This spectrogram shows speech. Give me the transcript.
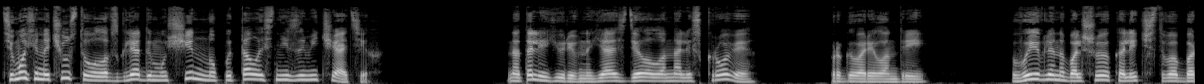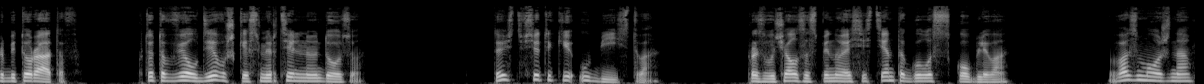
Тимохина чувствовала взгляды мужчин, но пыталась не замечать их. «Наталья Юрьевна, я сделал анализ крови», — проговорил Андрей. «Выявлено большое количество барбитуратов. Кто-то ввел девушке смертельную дозу». «То есть все-таки убийство», прозвучал за спиной ассистента голос Скоблева. «Возможно»,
